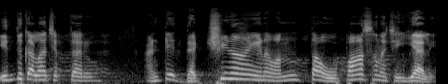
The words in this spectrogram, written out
ఎందుకు అలా చెప్తారు? అంటే దక్షిణాయనం అంతా ఉపాసన చెయ్యాలి.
